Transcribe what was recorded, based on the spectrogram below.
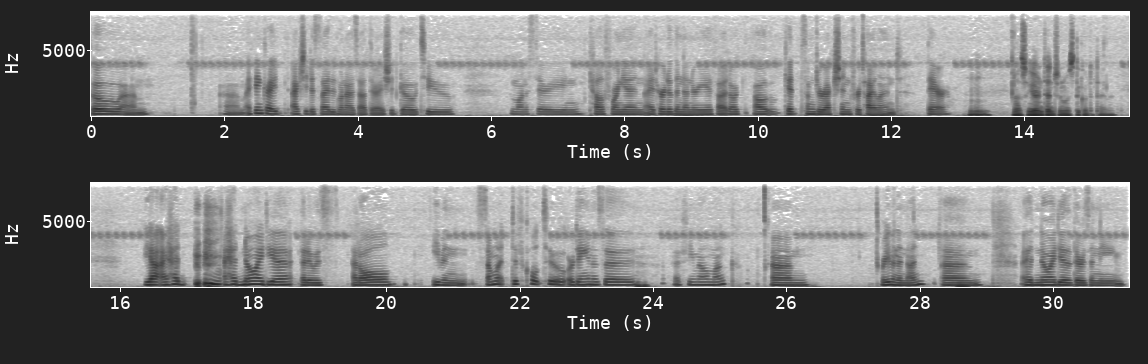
go... Um, um, I think I actually decided when I was out there I should go to the monastery in California, and I had heard of the nunnery. I thought I'll, I'll get some direction for Thailand there. Mm. Oh, so your intention was to go to Thailand? Yeah, I had I had no idea that it was at all even somewhat difficult to ordain as a, mm-hmm. a female monk um, or even a nun. Um, mm. I had no idea that there was any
